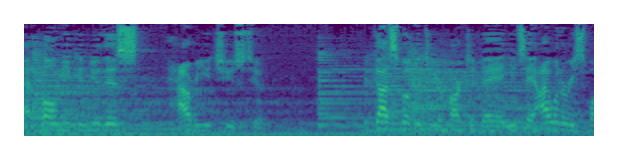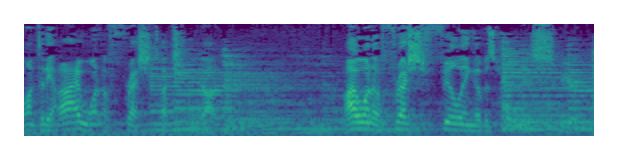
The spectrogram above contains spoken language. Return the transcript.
at home, you can do this however you choose to. If God's spoken to your heart today and you say, I want to respond today, I want a fresh touch from God. I want a fresh filling of His Holy Spirit.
